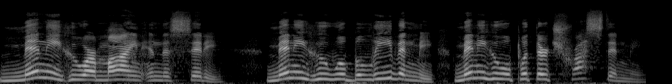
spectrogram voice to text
many who are mine in this city. Many who will believe in me, many who will put their trust in me.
